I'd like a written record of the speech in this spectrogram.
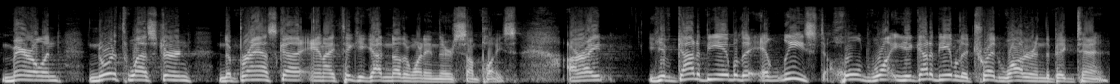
Maryland, Northwestern, Nebraska, and I think you got another one in there someplace. All right. You've got to be able to at least hold one. You've got to be able to tread water in the Big Ten.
